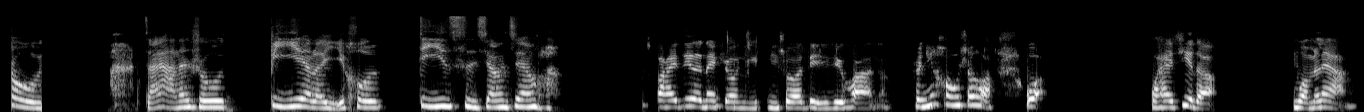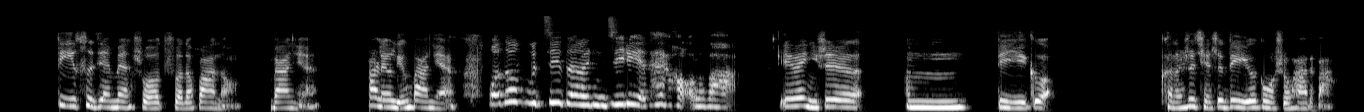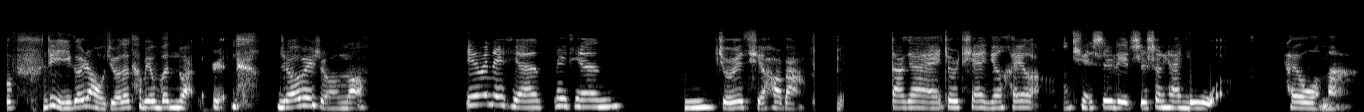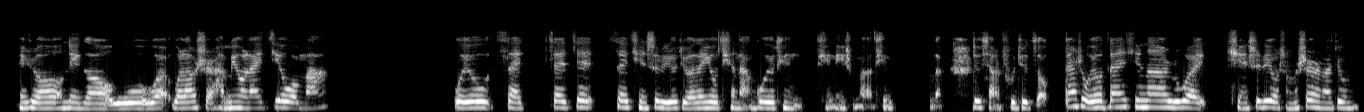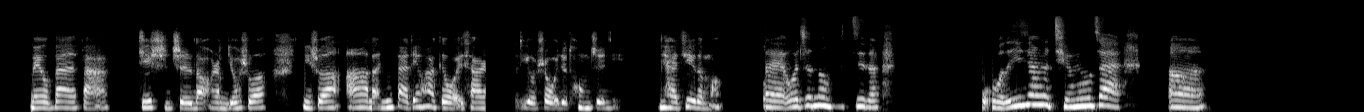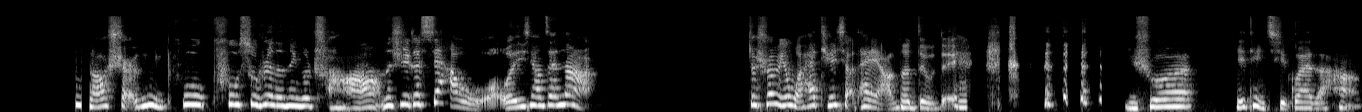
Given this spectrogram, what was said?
咱俩那时候毕业了以后第一次相见了。我还记得那时候你你说的第一句话呢，说你好瘦啊！我我还记得我们俩第一次见面说说的话呢，八年，二零零八年，我都不记得了。你记忆力也太好了吧？因为你是嗯第一个，可能是寝室第一个跟我说话的吧，第一个让我觉得特别温暖的人。你知道为什么吗？因为那天那天嗯九月七号吧。大概就是天已经黑了，寝室里只剩下你我，还有我妈。那时候，那个我我我老婶还没有来接我妈，我又在在在在寝室里就觉得又挺难过，又挺挺那什么，挺的，就想出去走。但是我又担心呢，如果寝室里有什么事儿呢，就没有办法及时知道。然后你就说，你说啊，你把电话给我一下，有事我就通知你。你还记得吗？哎，我真的不记得，我的印象是停留在。嗯，老婶儿给你铺铺宿舍的那个床，那是一个下午，我的印象在那儿。这说明我还挺小太阳的，对不对？你说也挺奇怪的哈，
